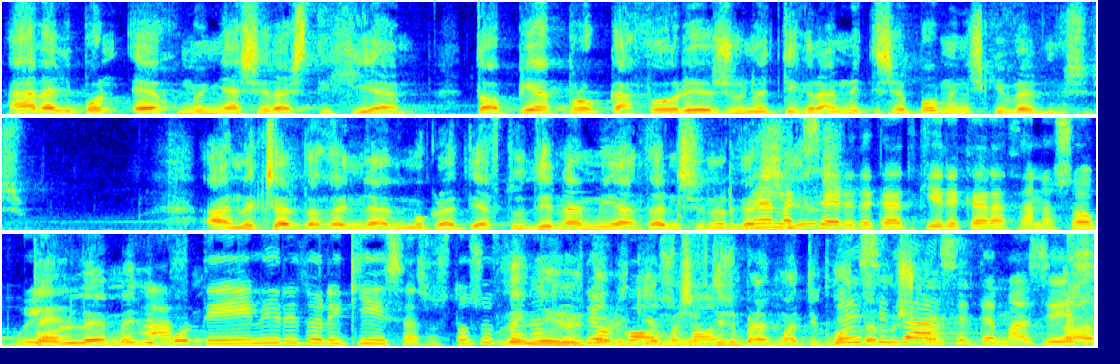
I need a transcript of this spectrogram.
Άρα λοιπόν έχουμε μια σειρά στοιχεία τα οποία προκαθορίζουν τη γραμμή της επόμενης κυβέρνησης. Ανεξάρτητα θα είναι η Νέα Δημοκρατία αυτοδύναμη, αν θα είναι συνεργασία. Ναι, αλλά ξέρετε κάτι, κύριε Καραθανασόπουλε. Το λέμε, λοιπόν... Αυτή είναι η ρητορική σας. Ωστόσο, φαίνεται δεν είναι η ρητορική μας, αυτή είναι η πραγματικότητα. Δεν συντάσσετε μαζί σας.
